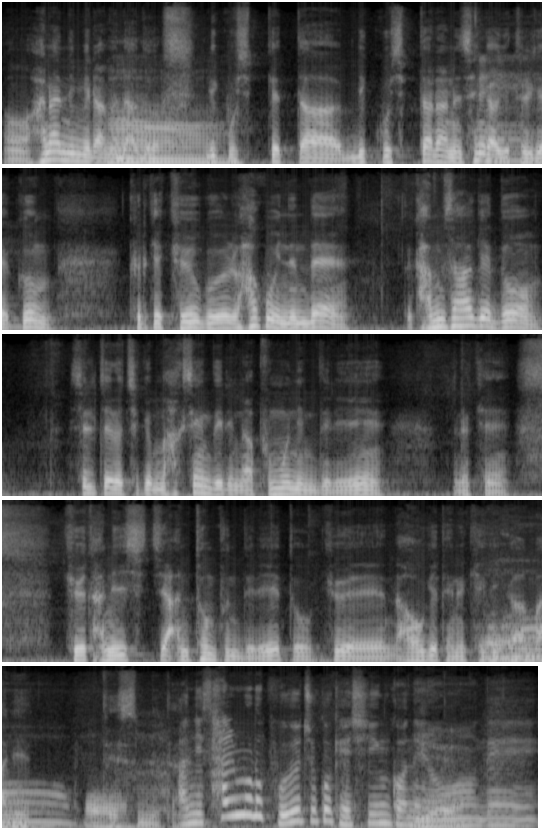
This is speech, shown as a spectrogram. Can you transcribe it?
어, 하나님이라면 나도 어. 믿고 싶겠다, 믿고 싶다라는 생각이 네. 들게끔 그렇게 교육을 하고 있는데 감사하게도 실제로 지금 학생들이나 부모님들이 이렇게 교회 다니시지 않던 분들이 또 교회에 나오게 되는 계기가 어. 많이 어. 됐습니다. 아니 삶으로 보여주고 계신 거네요. 예. 네.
